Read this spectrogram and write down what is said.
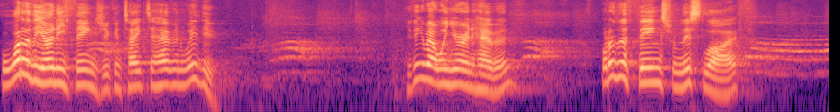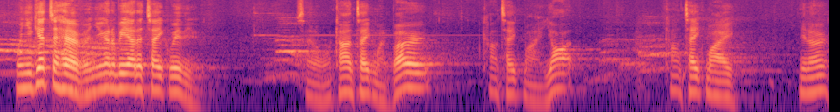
well, what are the only things you can take to heaven with you? You think about when you're in heaven, what are the things from this life, when you get to heaven, you're going to be able to take with you? Say, well, I can't take my boat, can't take my yacht, can't take my, you know,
